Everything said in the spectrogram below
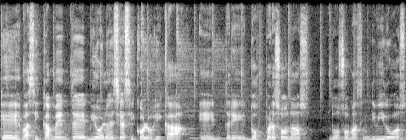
que es básicamente violencia psicológica entre dos personas, dos o más individuos.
